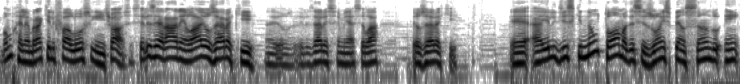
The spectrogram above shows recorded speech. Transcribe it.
vamos relembrar que ele falou o seguinte, ó, se eles zerarem lá eu zero aqui, né, eu, eles zeram ICMS lá eu zero aqui. É, aí ele disse que não toma decisões pensando em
